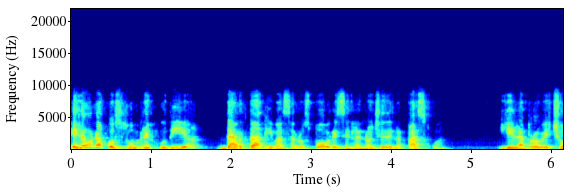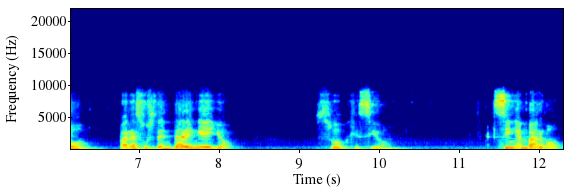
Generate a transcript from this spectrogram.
Era una costumbre judía dar dádivas a los pobres en la noche de la Pascua y él aprovechó para sustentar en ello su objeción. Sin embargo,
